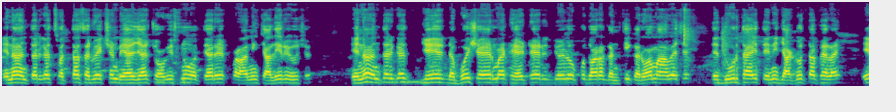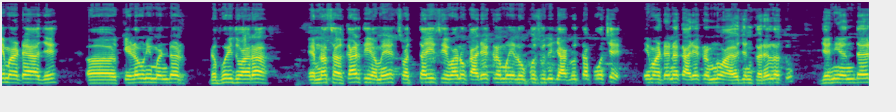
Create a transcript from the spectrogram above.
એના અંતર્ગત સ્વચ્છતા સર્વેક્ષણ બે હજાર ચોવીસનું અત્યારે પ્લાનિંગ ચાલી રહ્યું છે. એના અંતર્ગત જે ડભોઈ શહેરમાં ઠેર ઠેર જે લોકો દ્વારા ગંદકી કરવામાં આવે છે, તે દૂર થાય, તેની જાગૃતતા ફેલાય, એ માટે આજે કેળવણી મંડળ ડભોઈ દ્વારા એમના સહકારથી અમે સ્વચ્છતા સેવાનો કાર્યક્રમ એ લોકો સુધી જાગૃતતા પહોંચે, એ માટેના કાર્યક્રમનું આયોજન કરેલ હતું. જેની અંદર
